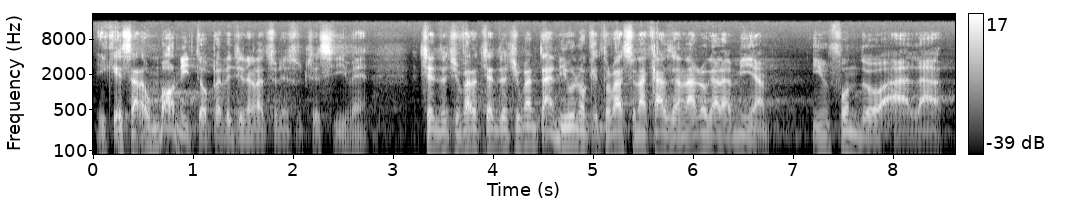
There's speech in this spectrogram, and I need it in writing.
il che sarà un monito per le generazioni successive. 100, 150 anni uno che trovasse una casa analoga alla mia in fondo alla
